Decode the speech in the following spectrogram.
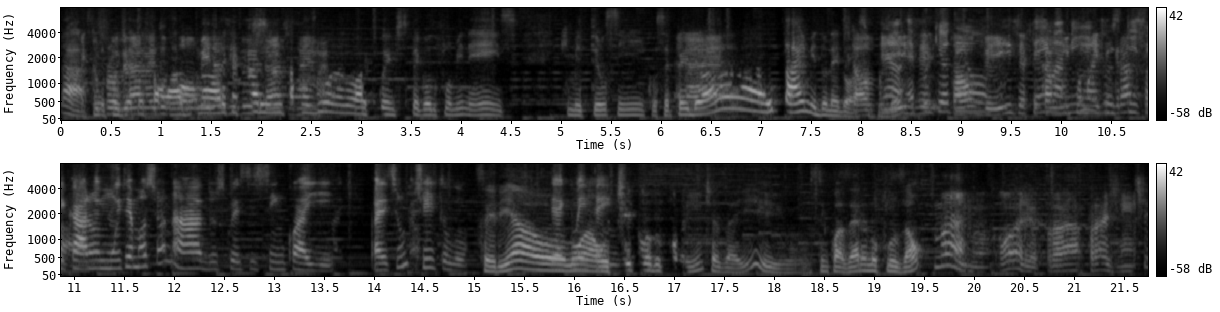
Ah, É que o programa é do Palmeiras e a do Santos, tava né, zoando lá que o Corinthians pegou do Fluminense, que meteu cinco. Você perdeu É. a- o time do negócio. Talvez, Não, é porque eu tenho- talvez ia Tenho ficar muito mais amigos engraçado. que ficaram muito emocionados com esses cinco aí. Parecia um título. Seria o, É Luan, o título do Corinthians aí, o 5x0 no Flusão? Mano, olha, pra, pra gente,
